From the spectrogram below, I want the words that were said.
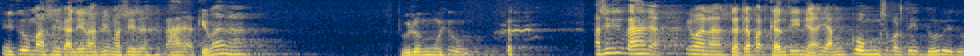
itu masih kanjeng Nabi masih tanya gimana? Burungmu itu. masih ditanya, gimana? Sudah dapat gantinya yang kung seperti dulu itu.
